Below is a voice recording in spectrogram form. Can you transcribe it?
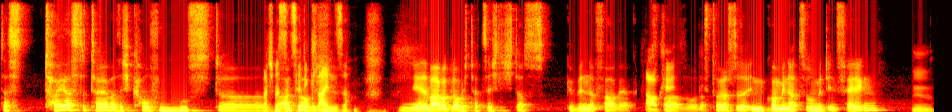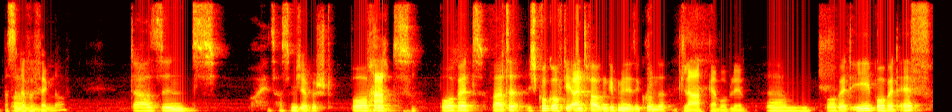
Das teuerste Teil, was ich kaufen musste. Manchmal sind es ja die ich- kleinen Sachen. Nee, war aber, glaube ich, tatsächlich das Gewindefahrwerk. Ah, Das okay. war so das teuerste in Kombination mit den Felgen. Hm. Was sind da für Ähm, Felgen drauf? Da sind, oh, jetzt hast du mich erwischt. Borbett, Borbett, warte, ich gucke auf die Eintragung, gib mir eine Sekunde. Klar, kein Problem. Ähm, Borbett E, Borbett F.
